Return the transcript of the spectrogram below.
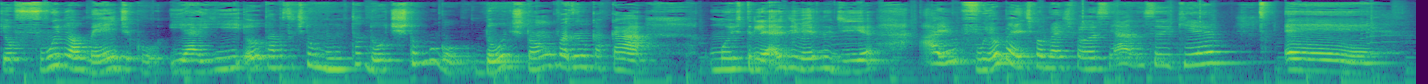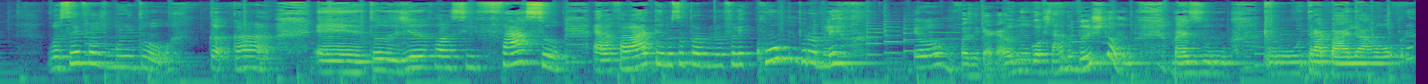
que eu fui ao médico e aí eu tava sentindo muita dor de estômago. Dor de estômago fazendo cacá umas trilhares de vezes no dia. Aí eu fui ao médico, o médico falou assim, ah, não sei o que, é... Você faz muito é, todos os dias? Eu falo assim, faço. Ela fala, ah, temos um problema. Eu falei, como um problema? Eu amo fazer cacá, eu não gostava do estômago, mas o, o trabalho, a obra,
